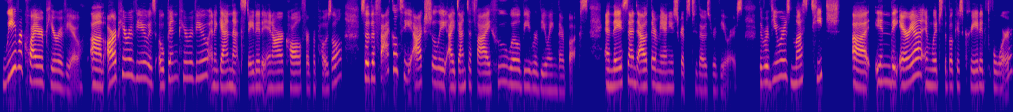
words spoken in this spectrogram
We require peer review. Um, our peer review is open peer review, and again, that's stated in our call for proposal. So the faculty actually identify who will be reviewing their books, and they send out their manuscripts to those reviewers. The reviewers must teach uh, in the area in which the book is created for.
